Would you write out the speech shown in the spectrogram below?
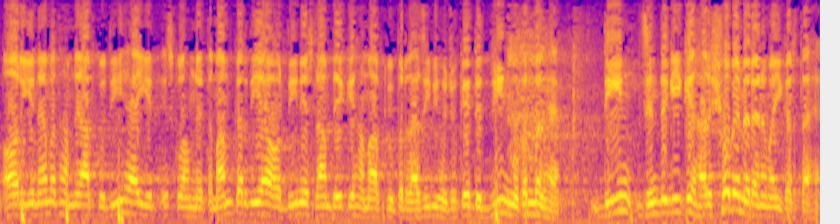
اور یہ نعمت ہم نے آپ کو دی ہے، یہ اس کو ہم نے تمام کر دیا اور دین اسلام دے کے ہم آپ کے اوپر راضی بھی ہو چکے تو دین مکمل ہے۔ دین زندگی کے ہر شعبے میں رہنمائی کرتا ہے۔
